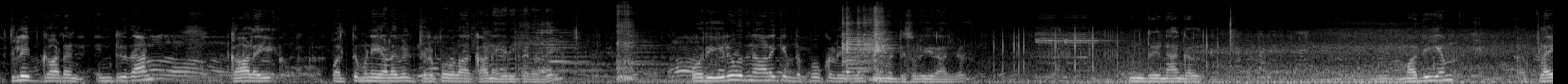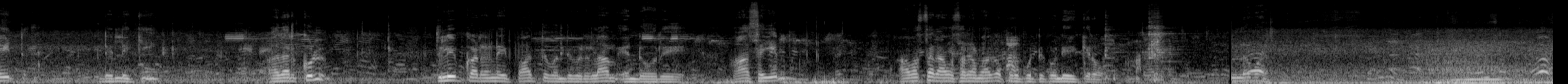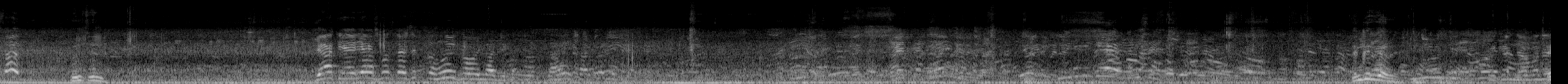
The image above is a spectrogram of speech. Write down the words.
துலீப் கார்டன் இன்றுதான் காலை பத்து மணி அளவில் திறப்பு விழா காண இருக்கிறது. ஒரு இருபது நாளைக்கு இந்த பூக்கள் இருக்கும் என்று சொல்கிறார்கள். இன்று நாங்கள் மதியம் ஃப்ளைட் டெல்லிக்கு அதற்குள் துலீப் கடனை பார்த்து வந்து விடலாம் என்ற ஒரு ஆசையில் அவசர அவசரமாக புறப்பட்டு கொண்டிருக்கிறோம். Yat ehliyasımız kaçıp kıhıyla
